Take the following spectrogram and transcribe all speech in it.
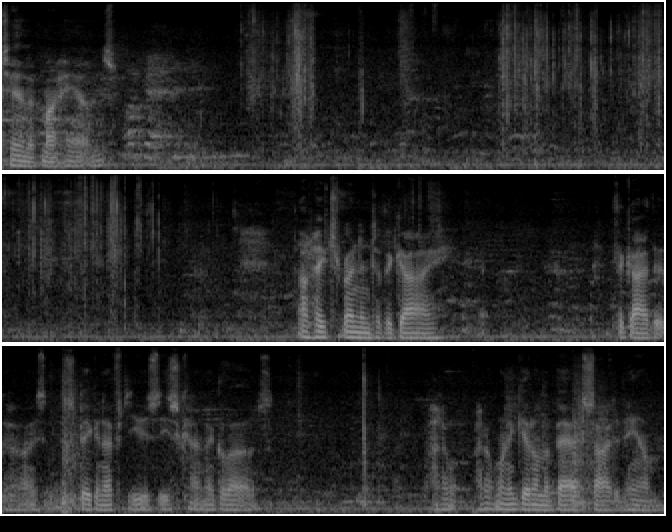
10 of my hands. I'd hate to run into the guy, the guy that uh, big enough to use these kind of gloves. I don't, I don't want to get on the bad side of him.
